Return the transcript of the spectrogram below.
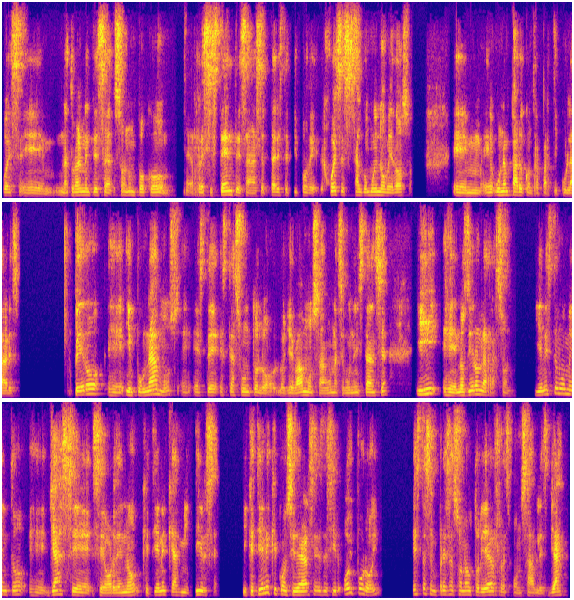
pues em, naturalmente son un poco eh, resistentes a aceptar este tipo de jueces, es algo muy novedoso. Em, eh, un amparo contra particulares. Pero eh, impugnamos eh, este, este asunto, lo, llevamos a una segunda instancia y nos dieron la razón. Y en este momento ya se, se ordenó que tiene que admitirse y que tiene que considerarse, es decir, hoy por hoy, estas empresas son autoridades responsables ya,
